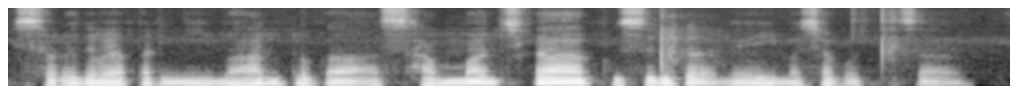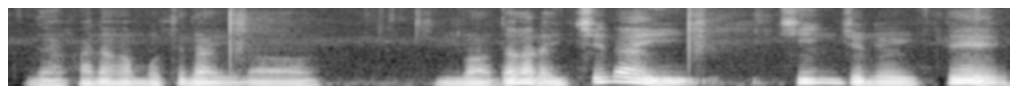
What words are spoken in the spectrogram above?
それでもやっぱり2万とか3万近くするからね、今車庫ってさ、なかなか持てないよな。まあだから1台近所に置いて、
